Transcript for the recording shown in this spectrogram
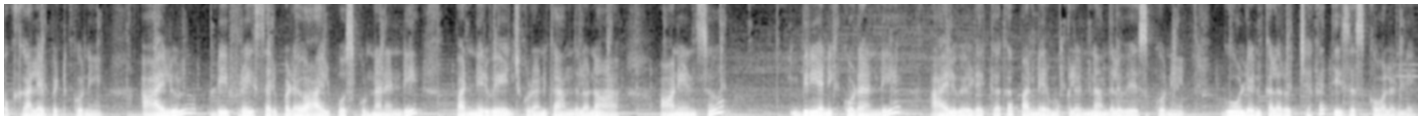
ఒక కళాయి పెట్టుకొని ఆయిల్ డీప్ ఫ్రై సరిపడా ఆయిల్ పోసుకున్నానండి. పన్నీర్ వేయించుకోవడానికి అందులోనే ఆనియన్స్ బిర్యానీకి కూడా అండి. ఆయిల్ వేడెక్కాక పన్నీర్ ముక్కలన్నీ అందులో వేసుకొని గోల్డెన్ కలర్ వచ్చాక తీసేసుకోవాలండి.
